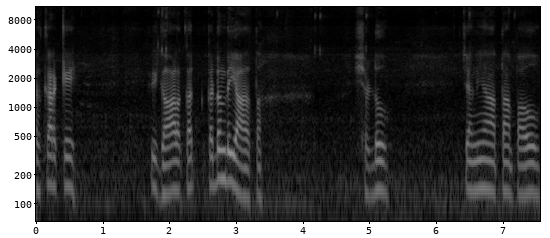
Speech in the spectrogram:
ਇਸ ਕਰਕੇ ਵੀ ਗਾਲ ਕੱਢ- ਕੱਢਣ ਦੀ ਆਦਤ ਛੱਡੋ। ਚੰਗੀਆਂ ਆਦਤਾਂ ਪਾਓ।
